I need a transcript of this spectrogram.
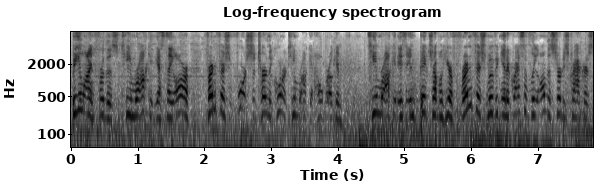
beeline for this Team Rocket. Yes, they are. Friendfish forced to turn the corner. Team Rocket, hole broken. Team Rocket is in big trouble here. Friendfish moving in aggressively on the Sturdy's Crackers.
